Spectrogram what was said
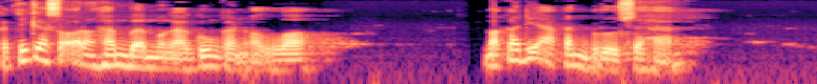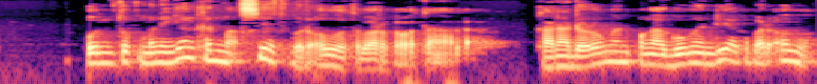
Ketika seorang hamba mengagungkan Allah, maka dia akan berusaha untuk meninggalkan maksiat kepada Allah Taala. Karena dorongan pengagungan dia kepada Allah.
